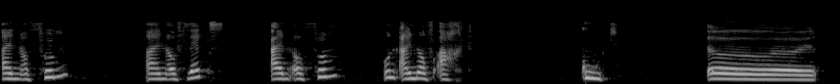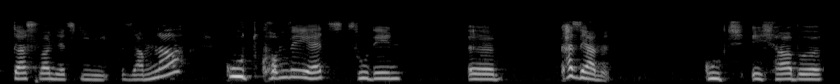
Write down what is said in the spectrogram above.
ein auf 5, einen auf 6, einen auf 5 und einen auf 8. Gut. Äh, das waren jetzt die Sammler. Gut, kommen wir jetzt zu den äh, Kasernen. Gut, ich habe.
